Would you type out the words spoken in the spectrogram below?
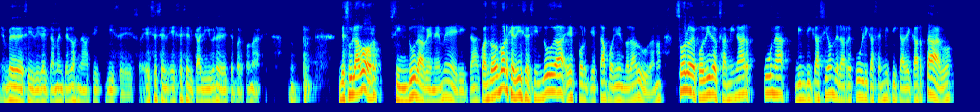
en vez de decir directamente los nazis, dice eso. Ese es el, calibre de este personaje. De su labor, sin duda benemérita, cuando Borges dice sin duda es porque está poniendo la duda, ¿no? Solo he podido examinar una vindicación de la República Semítica de Cartago,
